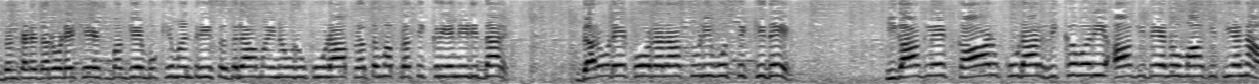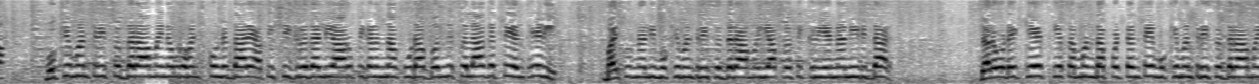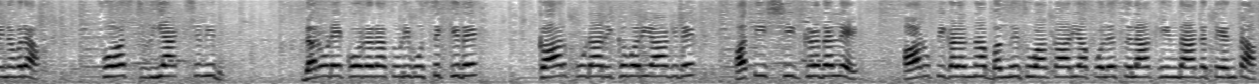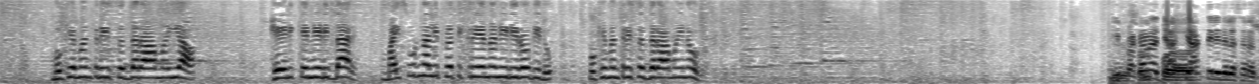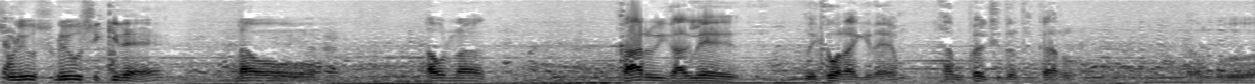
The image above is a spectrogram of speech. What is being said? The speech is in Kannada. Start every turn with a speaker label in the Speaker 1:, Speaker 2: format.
Speaker 1: ಅದೊಂದು ಕಡೆ ದರೋಡೆ ಕೇಸ್ ಬಗ್ಗೆ ಮುಖ್ಯಮಂತ್ರಿ ಸಿದ್ದರಾಮಯ್ಯನವರು ಕೂಡ ಪ್ರಥಮ ಪ್ರತಿಕ್ರಿಯೆ ನೀಡಿದ್ದಾರೆ. ದರೋಡೆಕೋರರ ಸುಳಿವು ಸಿಕ್ಕಿದೆ. ಈಗಾಗಲೇ ಕಾರು ಕೂಡ ರಿಕವರಿ ಆಗಿದೆ ಅನ್ನೋ ಮಾಹಿತಿಯನ್ನ ಮುಖ್ಯಮಂತ್ರಿ ಸಿದ್ದರಾಮಯ್ಯನವರು ಹಂಚಿಕೊಂಡಿದ್ದಾರೆ. ಅತಿ ಶೀಘ್ರದಲ್ಲಿ ಆರೋಪಿಗಳನ್ನ ಕೂಡ ಬಂಧಿಸಲಾಗುತ್ತೆ ಅಂತ ಹೇಳಿ ಮೈಸೂರಿನಲ್ಲಿ ಮುಖ್ಯಮಂತ್ರಿ ಸಿದ್ದರಾಮಯ್ಯ ಪ್ರತಿಕ್ರಿಯೆಯನ್ನ ನೀಡಿದ್ದಾರೆ. ದರೋಡೆ ಕೇಸ್ಗೆ ಸಂಬಂಧಪಟ್ಟಂತೆ ಮುಖ್ಯಮಂತ್ರಿ ಸಿದ್ದರಾಮಯ್ಯನವರ ಫಸ್ಟ್ ರಿಯಾಕ್ಷನ್ ಇದು. ದರೋಡೆಕೋರರ ಸುಳಿವು ಸಿಕ್ಕಿದೆ. ಕಾರ್ ಕೂಡ ರಿಕವರಿ ಆಗಿದೆ. ಅತಿ ಶೀಘ್ರದಲ್ಲೇ ಆರೋಪಿಗಳನ್ನ ಬಂಧಿಸುವ ಕಾರ್ಯ ಪೊಲೀಸ್ ಇಲಾಖೆಯಿಂದ ಆಗತ್ತೆ ಅಂತ ಮುಖ್ಯಮಂತ್ರಿ ಸಿದ್ದರಾಮಯ್ಯ ಹೇಳಿಕೆ ನೀಡಿದ್ದಾರೆ. ಮೈಸೂರಿನಲ್ಲಿ ಪ್ರತಿಕ್ರಿಯೆಯನ್ನು ನೀಡಿರೋದಿದು ಮುಖ್ಯಮಂತ್ರಿ ಸಿದ್ದರಾಮಯ್ಯನವರು.
Speaker 2: ಈ ಪ್ರಕರಣ ಜಾಸ್ತಿ ಆಗ್ತಿದೆಯಲ್ಲ ಸರ್ ಅಂತ
Speaker 3: ಸುಳಿವು ಸುಳಿವು ಸಿಕ್ಕಿದೆ. ನಾವು ಅವ್ರನ್ನ ಕಾರು ಈಗಾಗಲೇ ರಿಕವರ್ ಆಗಿದೆ ನಾವು ಉಪಯೋಗಿಸಿದಂತ ಕಾರು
